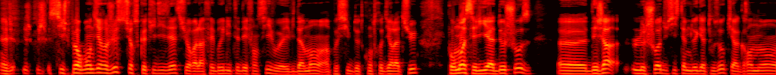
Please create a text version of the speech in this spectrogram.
Euh, si je peux rebondir juste sur ce que tu disais sur la fébrilité défensive, évidemment, impossible de te contredire là-dessus. Pour moi, c'est lié à deux choses. Euh, déjà, le choix du système de Gattuso qui a grandement,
